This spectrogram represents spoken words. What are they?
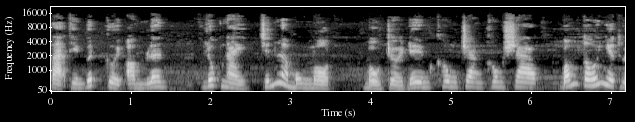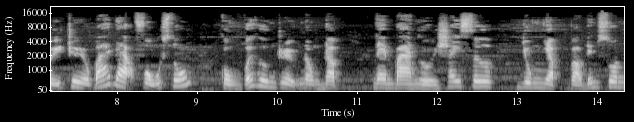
Tạ Thiên Bích cười ầm lên, lúc này chính là mùng một, bầu trời đêm không trăng không sao, bóng tối như thủy triều bá đạo phủ xuống, cùng với hương rượu nồng đậm, đem ba người say sưa, dung nhập vào đêm xuân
